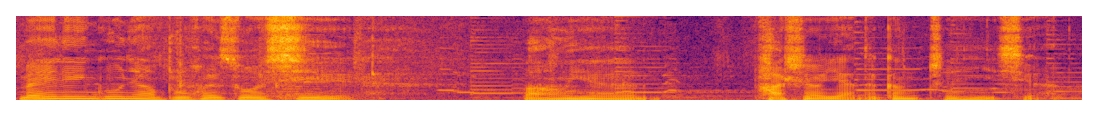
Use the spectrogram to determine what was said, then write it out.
梅林姑娘不会做戏，王爷怕是要演得更真一些。分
